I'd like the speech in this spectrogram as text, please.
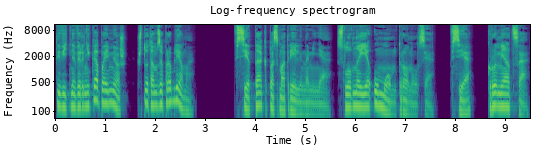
Ты ведь наверняка поймешь, что там за проблема». Все так посмотрели на меня, словно я умом тронулся. Все, кроме отца,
